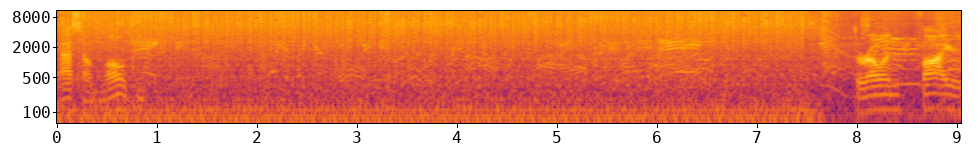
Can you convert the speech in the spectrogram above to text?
That's a monkey. Throwing fire.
